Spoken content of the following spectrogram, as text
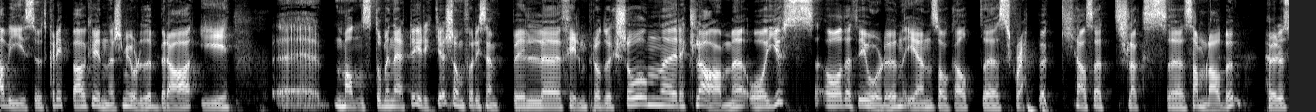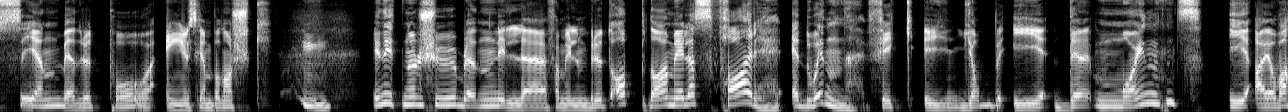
avisutklipp av kvinner som gjorde det bra i eh, mannsdominerte yrker, som f.eks. Eh, filmproduksjon, reklame og juss. Og dette gjorde hun i en såkalt eh, scrapbook, altså et slags eh, samlealbum. Høres igjen bedre ut på engelsk enn på norsk. Mm. I 1907 ble den lille familien brutt opp da Amelias far, Edwin, fikk jobb i Des Moines i Iowa.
